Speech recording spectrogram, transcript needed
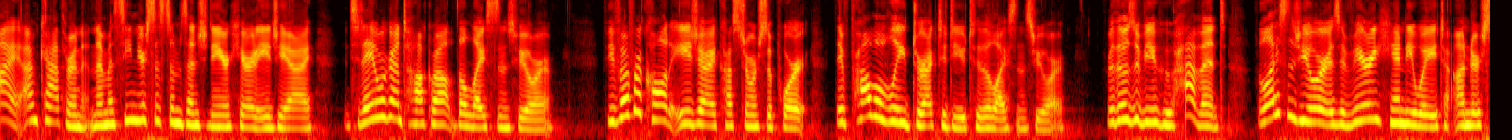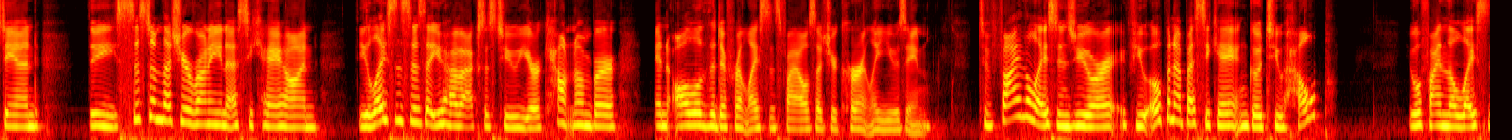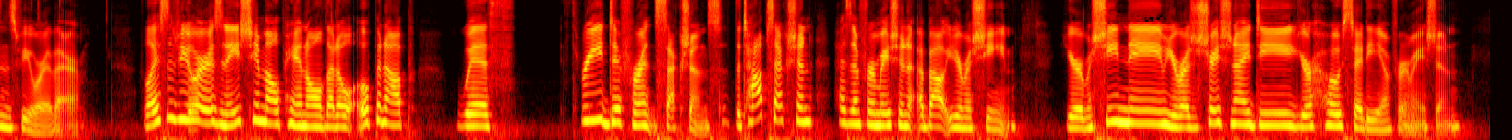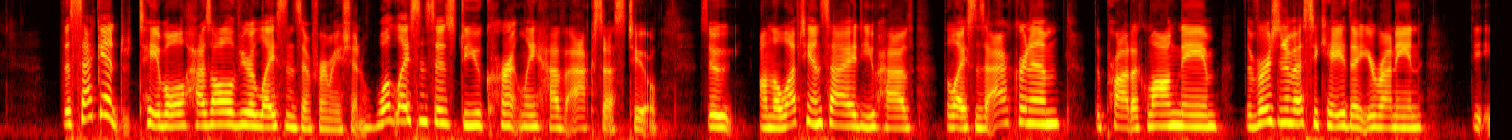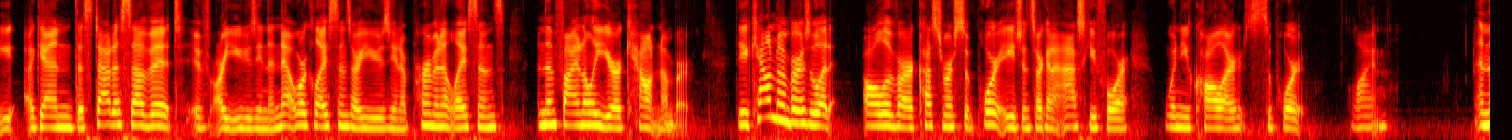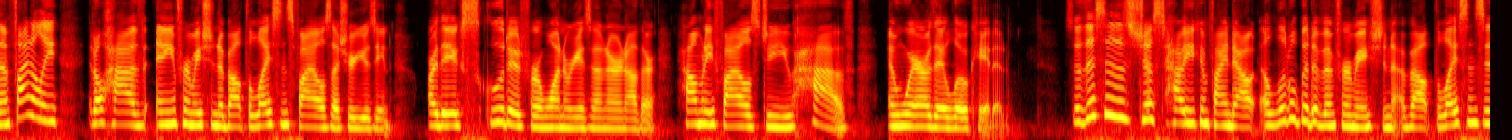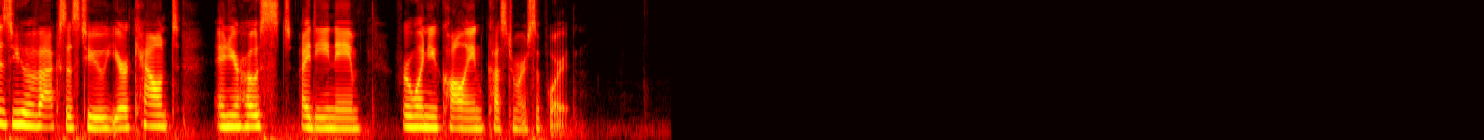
Hi, I'm Kathryn, and I'm a senior systems engineer here at AGI. And today we're going to talk about the license viewer. If you've ever called AGI customer support, they've probably directed you to the license viewer. For those of you who haven't, the license viewer is a very handy way to understand the system that you're running STK on, the licenses that you have access to, your account number, and all of the different license files that you're currently using. To find the license viewer, if you open up STK and go to Help, you will find the license viewer there. The license viewer is an HTML panel that'll open up with three different sections. The top section has information about your machine, your machine name, your registration ID, your host ID information. The second table has all of your license information. What licenses do you currently have access to? So on the left hand side, you have the license acronym, the product long name, the version of STK that you're running, the again, the status of it, if are you using a network license, are you using a permanent license, and then finally your account number. The account number is what all of our customer support agents are going to ask you for when you call our support line. And then finally, it'll have any information about the license files that you're using. Are they excluded for one reason or another? How many files do you have and where are they located? So this is just how you can find out a little bit of information about the licenses you have access to, your account, and your host ID name for when you call in customer support.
